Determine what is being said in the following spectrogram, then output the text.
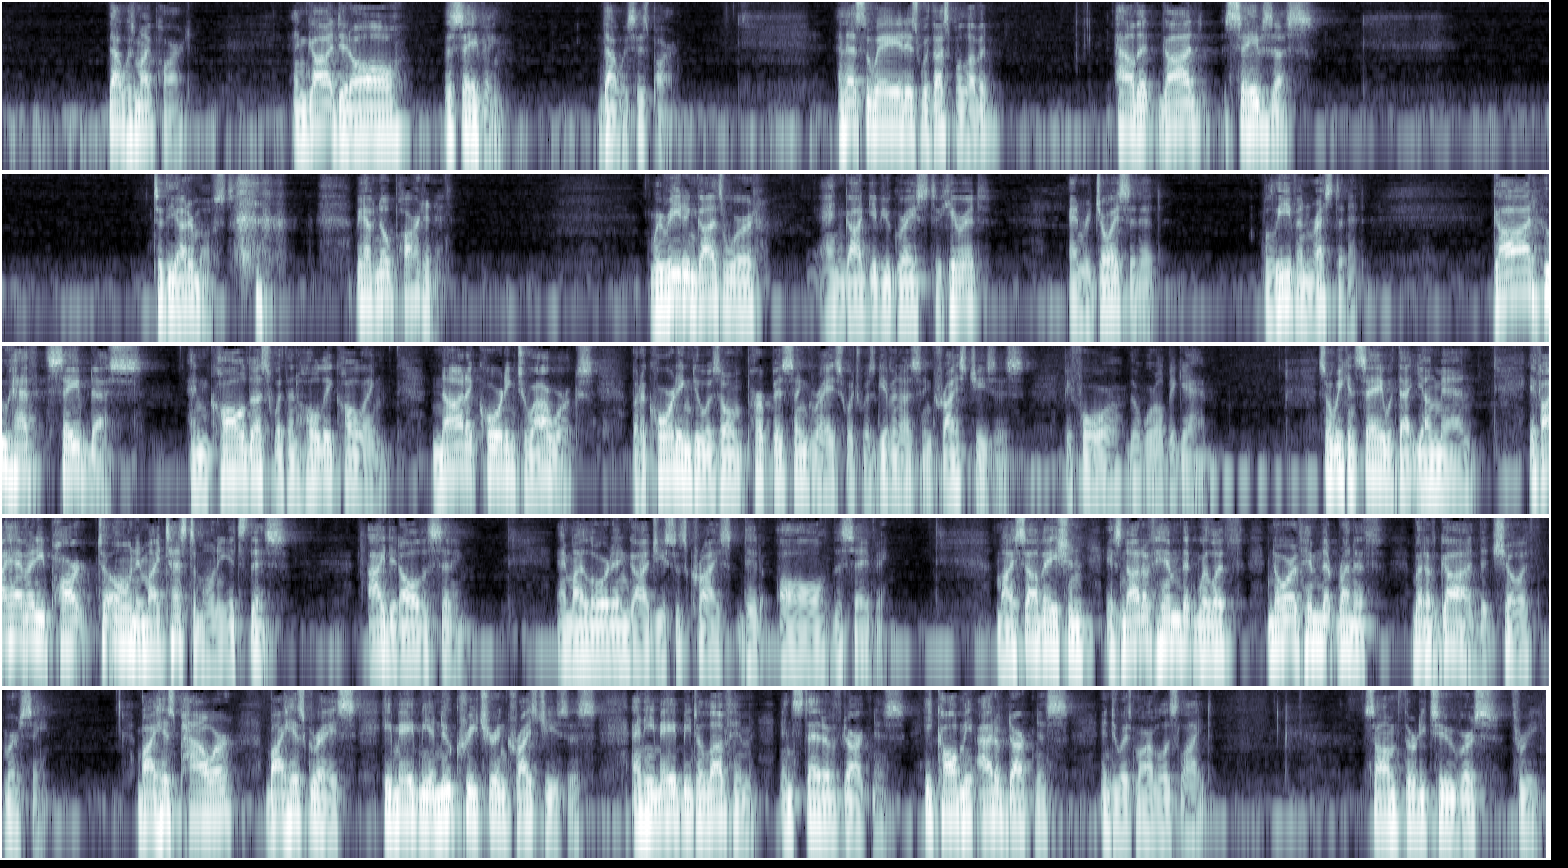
That was my part. And God did all the saving. That was his part. And that's the way it is with us, beloved. How that God saves us to the uttermost. we have no part in it. We read in God's word, and God give you grace to hear it and rejoice in it, believe and rest in it. God who hath saved us and called us with an holy calling, not according to our works, but according to his own purpose and grace, which was given us in Christ Jesus before the world began. So we can say with that young man, if I have any part to own in my testimony, it's this. I did all the sinning, and my Lord and God Jesus Christ did all the saving. My salvation is not of him that willeth, nor of him that runneth, but of God that showeth mercy. By his power, by his grace, he made me a new creature in Christ Jesus, and he made me to love him instead of darkness. He called me out of darkness into his marvelous light. Psalm 32, verse 3.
